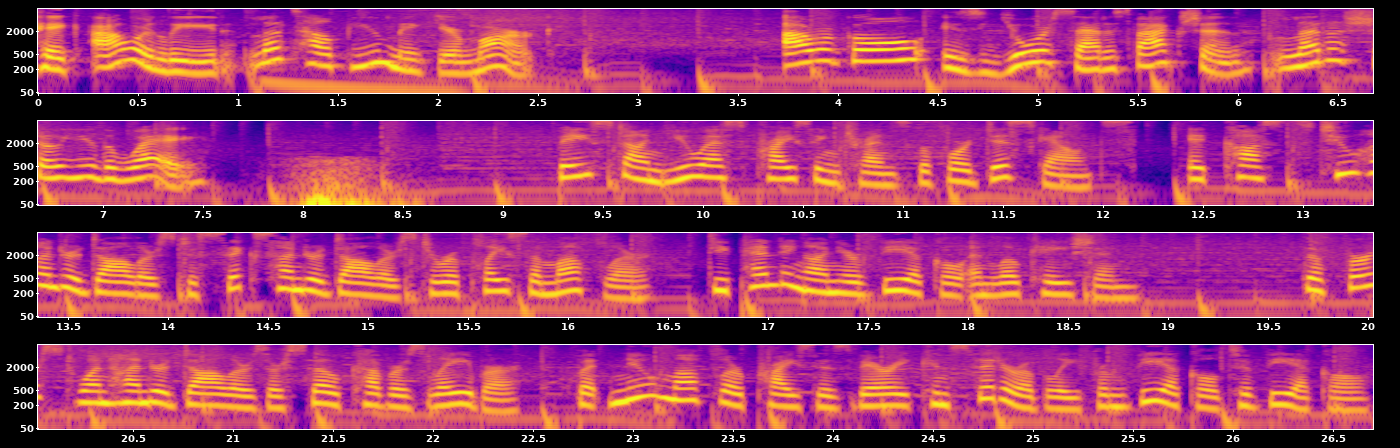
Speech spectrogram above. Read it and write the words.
Take our lead, let's help you make your mark. Our goal is your satisfaction. Let us show you the way. Based on U.S. pricing trends before discounts, it costs $200 to $600 to replace a muffler, depending on your vehicle and location. The first $100 or so covers labor, but new muffler prices vary considerably from vehicle to vehicle.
